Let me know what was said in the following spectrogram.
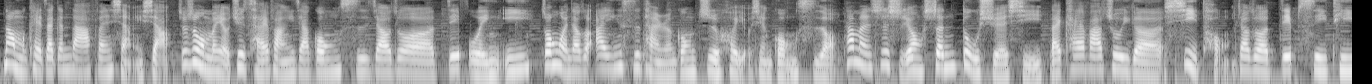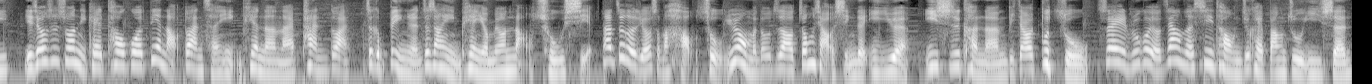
那我们可以再跟大家分享一下，就是我们有去采访一家公司，叫做 Deep 零一，中文叫做爱因斯坦人工智慧有限公司哦。他们是使用深度学习来开发出一个系统，叫做 Deep CT。也就是说，你可以透过电脑断层影片呢，来判断这个病人这张影片有没有脑出血。那这个有什么好处？因为我们都知道中小型的医院医师可能比较不足，所以如果有这样的系统，你就可以帮助医生。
